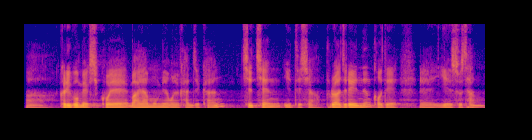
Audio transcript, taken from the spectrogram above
아, 그리고 멕시코의 마야 문명을 간직한 치첸 이트샤, 브라질에 있는 거대 에, 예수상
